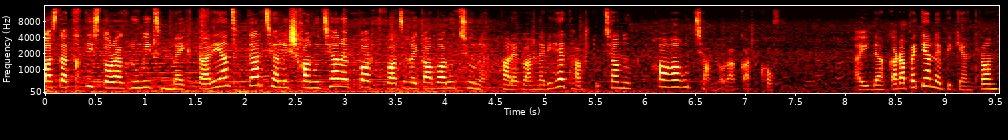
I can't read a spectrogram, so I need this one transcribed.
Փաստաթղթի ստորագրումից 1 տարի անց դարձյալ իշխանությանը պարտված ղեկավարությունը հարևանների հետ հաշտության ու խաղաղության նորակարգով։ Աիդա Կարապետյան, Էպիկենտրոն,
